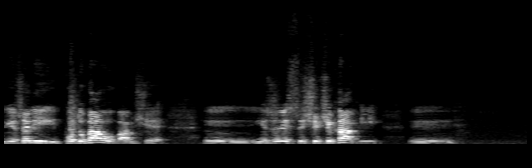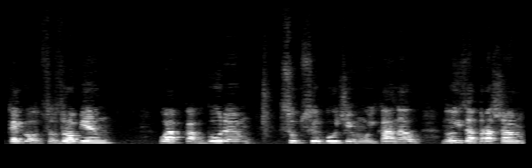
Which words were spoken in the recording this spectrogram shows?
jeżeli podobało Wam się, y, jeżeli jesteście ciekawi y, tego, co zrobię, łapka w górę, subskrybujcie mój kanał, no i zapraszam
